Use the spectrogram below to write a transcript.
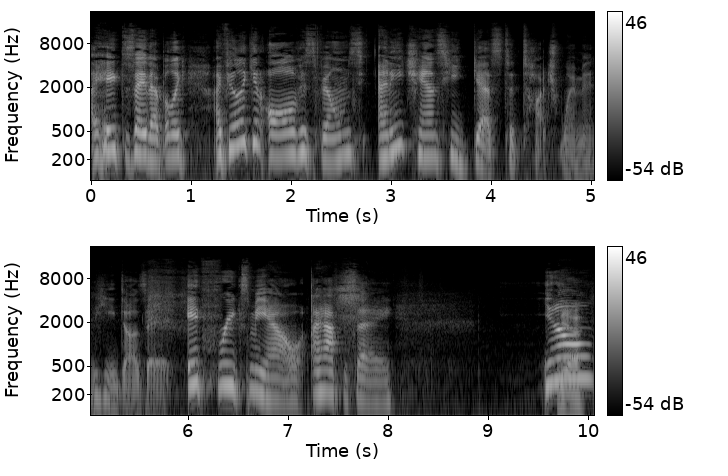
I hate to say that, but like I feel like in all of his films, any chance he gets to touch women, he does it. It freaks me out. I have to say. You know,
